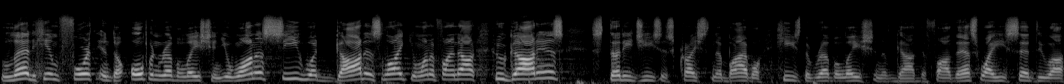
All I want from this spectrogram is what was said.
led him forth into open revelation. You want to see what God is like? You want to find out who God is? Study Jesus Christ in the Bible. He's the revelation of God the Father. That's why he said to uh,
